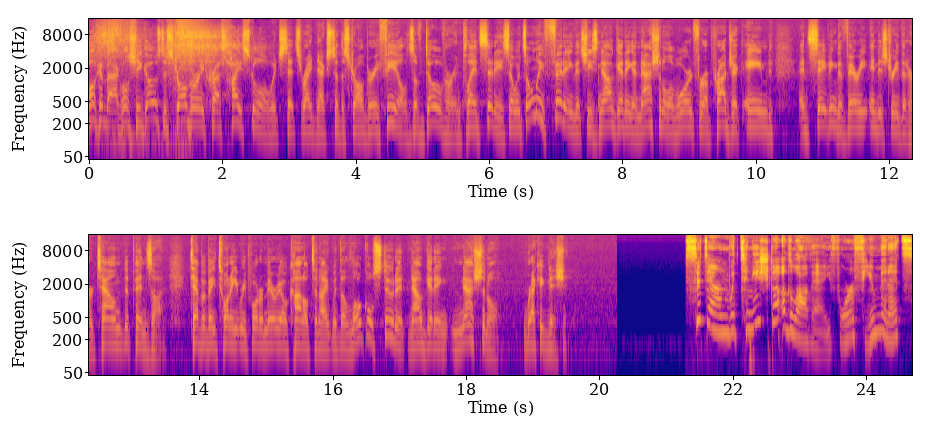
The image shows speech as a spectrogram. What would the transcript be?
Welcome back. Well, she goes to Strawberry Crest High School, which sits right next to the strawberry fields of Dover and Plant City. So it's only fitting that she's now getting a national award for a project aimed at saving the very industry that her town depends on. Tampa Bay 28 reporter Mary O'Connell tonight with the local student now getting national recognition. Sit down with Tanishka Aglave for a few minutes,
